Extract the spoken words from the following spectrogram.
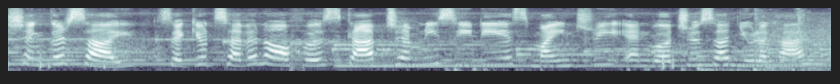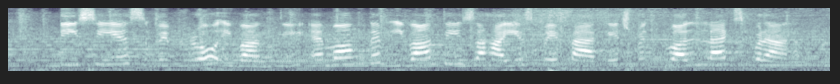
Shankar Sai secured seven offers Capgemini, CTS, Mindtree and Virtusa Neural Hack, TCS, Wipro, Ivanti. Among them, Ivanti is the highest pay package with 12 lakhs per annum.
